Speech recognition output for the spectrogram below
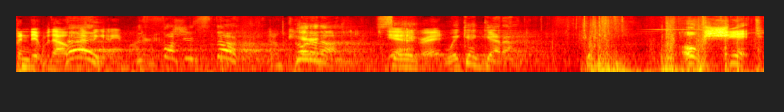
Opened it without having any monitors. Fucking stuck! I don't care. Good enough. Yeah, See, right? We can get out. Oh shit!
